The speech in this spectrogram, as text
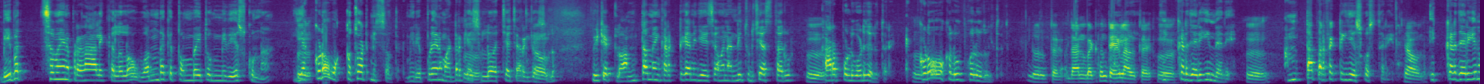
బీభత్సమైన ప్రణాళికలలో వందకి తొంభై తొమ్మిది వేసుకున్నా ఎక్కడో ఒక్క చోట మిస్ అవుతాడు. మీరు ఎప్పుడైనా మర్డర్ కేసుల్లో అత్యాచారం కేసుల్లో వీటిట్లో అంతా మేము కరెక్ట్గానే చేసామని అన్ని తుడిచేస్తారు. కారప్పొళ్ళు కూడా చల్లుతారు ఎక్కడో ఒక లూప్ హోల్ వదులుతుంది. దొరుకుతారు దాన్ని పట్టుకుని తెగలాగుతారు. ఇక్కడ జరిగింది అదే. అంతా పర్ఫెక్ట్గా చేసుకొస్తారు ఈయన అవును ఇక్కడ జరిగిన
